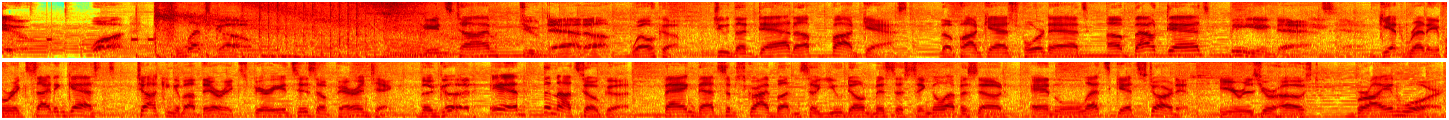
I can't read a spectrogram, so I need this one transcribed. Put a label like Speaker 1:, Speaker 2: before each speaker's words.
Speaker 1: two, one. Let's go. It's time to Dad Up. Welcome to the Dad Up Podcast, the podcast for dads about dads being dads. Get ready for exciting guests talking about their experiences of parenting, the good and the not so good. Bang that subscribe button so you don't miss a single episode, and let's get started. Here is your host, Brian Ward.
